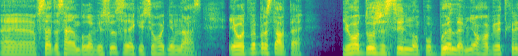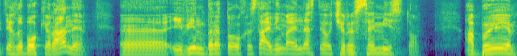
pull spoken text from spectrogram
е, все те саме було в Ісуса, як і сьогодні в нас. І от ви представте, його дуже сильно побили, в нього відкриті глибокі рани, е, і він бере того Христа, і він має нести його через все місто, аби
